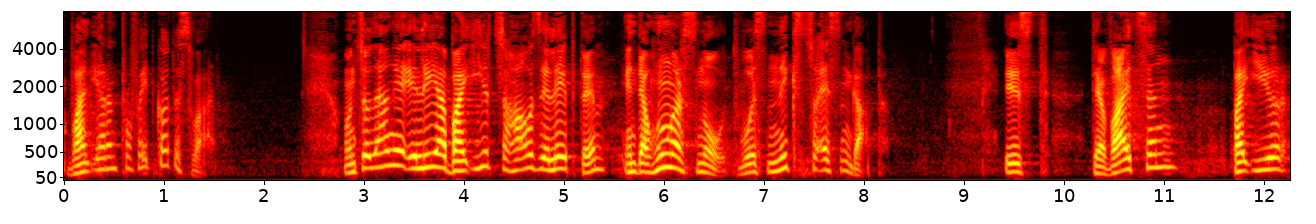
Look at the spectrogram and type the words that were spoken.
weil er ein Prophet Gottes war. Und solange Elia bei ihr zu Hause lebte, in der Hungersnot, wo es nichts zu essen gab, ist der Weizen bei ihr,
